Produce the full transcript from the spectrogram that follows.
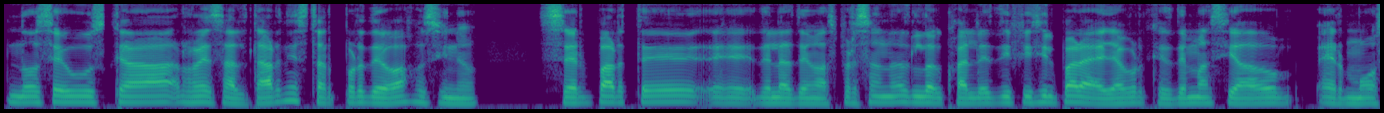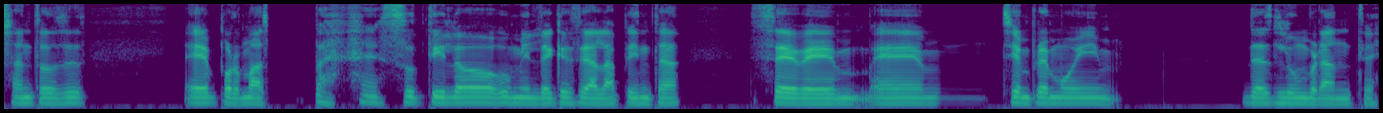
no se busca resaltar ni estar por debajo, sino ser parte eh, de las demás personas, lo cual es difícil para ella porque es demasiado hermosa, entonces, eh, por más sutil o humilde que sea la pinta, se ve em, siempre muy deslumbrante.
